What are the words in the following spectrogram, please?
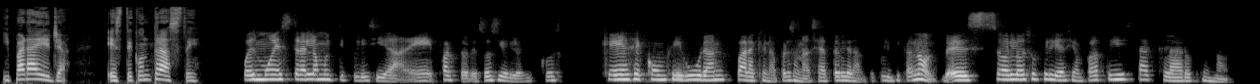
Y para ella, este contraste pues muestra la multiplicidad de factores sociológicos que se configuran para que una persona sea tolerante política. No, ¿es solo su filiación partidista? Claro que no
